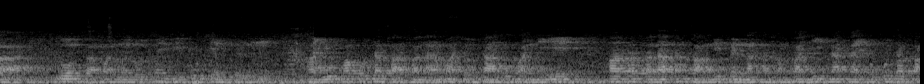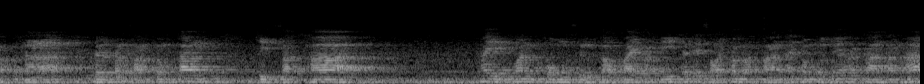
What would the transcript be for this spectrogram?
ลาดร่วมสามัญมนุษย์ไม่มีผู้เทียมถึงอายุพระพุทธศาสนามาจนการทุกวันนี้ พระรัตนทั้งสามนี้เป็นหลักสำคัญยิ่งนักในพระพุทธศาสนา เธอทั้งสามจงตั้งจิตศรัทธา ให้มั่นคงสืบต่อไปวันนี้จะได้สอนกรรมฐานให้กำหนดด้วยอาการทั้งห้า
